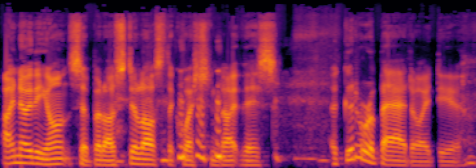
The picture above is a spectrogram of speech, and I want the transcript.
I know the answer, but I'll still ask the question like this: a good or a bad idea?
